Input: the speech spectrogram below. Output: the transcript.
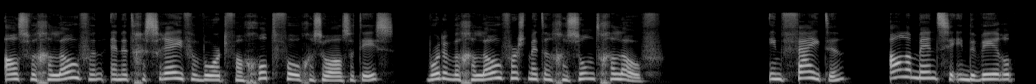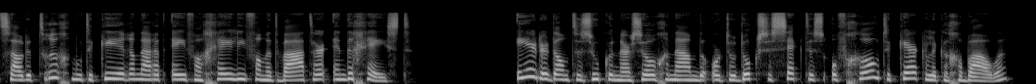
Als we geloven en het geschreven woord van God volgen zoals het is, worden we gelovers met een gezond geloof. In feite, alle mensen in de wereld zouden terug moeten keren naar het evangelie van het water en de geest. Eerder dan te zoeken naar zogenaamde orthodoxe sectes of grote kerkelijke gebouwen,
